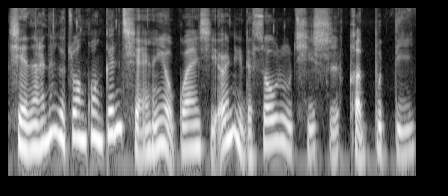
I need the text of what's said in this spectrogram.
显然那个状况跟钱很有关系，而你的收入其实很不低。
